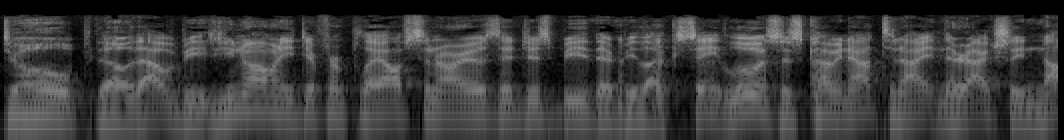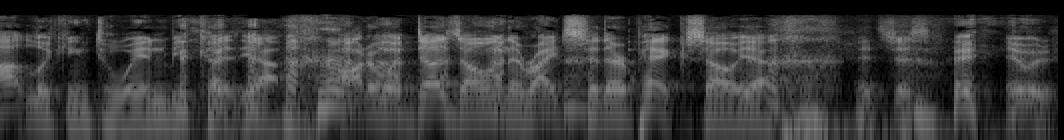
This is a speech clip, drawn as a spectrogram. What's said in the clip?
dope, though. That would be. You know how many different playoff scenarios there'd just be? There'd be like St. Louis is coming out tonight, and they're actually not looking to win because yeah, Ottawa does own the rights to their pick. So yeah, it's just it would.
